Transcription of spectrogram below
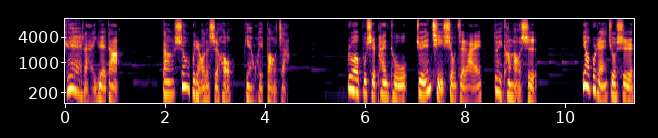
越来越大，当受不了的时候，便会爆炸。若不是叛徒卷起袖子来对抗老师，要不然就是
